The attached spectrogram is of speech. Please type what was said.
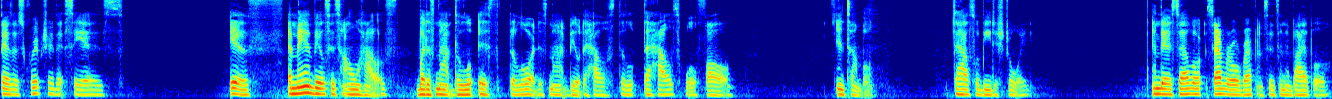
there's a scripture that says, if a man builds his own house, but if not the if the Lord does not build the house, the the house will fall and tumble. The house will be destroyed. And there are several several references in the Bible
